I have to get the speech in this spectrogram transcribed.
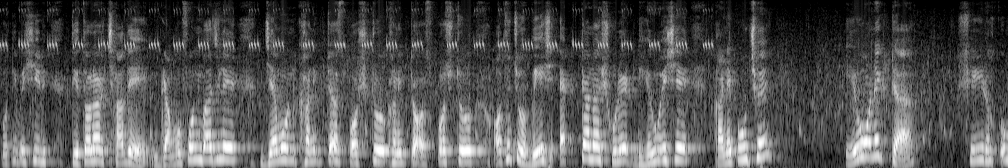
প্রতিবেশীর তেতলার ছাদে গ্রামোফোন বাজলে যেমন খানিকটা স্পষ্ট, খানিকটা অস্পষ্ট, অথচ বেশ একটানা সুরের ঢেউ এসে কানে পৌঁছয়। এও অনেকটা সেই রকম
